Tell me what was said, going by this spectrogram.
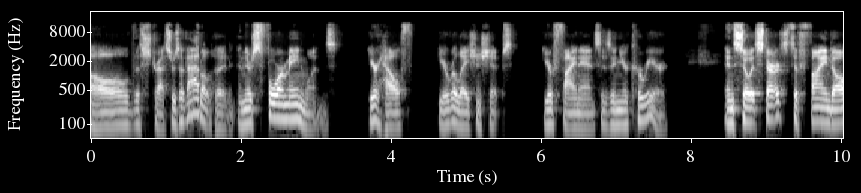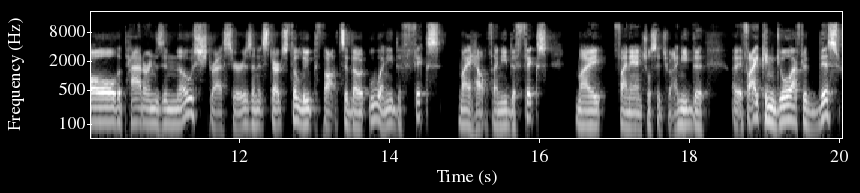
all the stressors of adulthood. And there's four main ones your health, your relationships, your finances, and your career. And so it starts to find all the patterns in those stressors and it starts to loop thoughts about, oh, I need to fix my health. I need to fix my financial situation. I need to, if I can go after this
